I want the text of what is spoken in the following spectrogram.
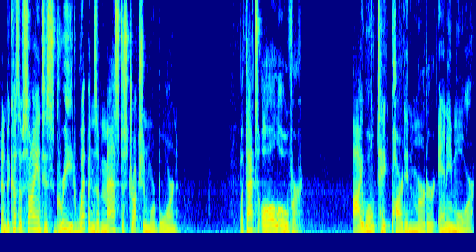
And because of scientists' greed, weapons of mass destruction were born. But that's all over. I won't take part in murder anymore.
